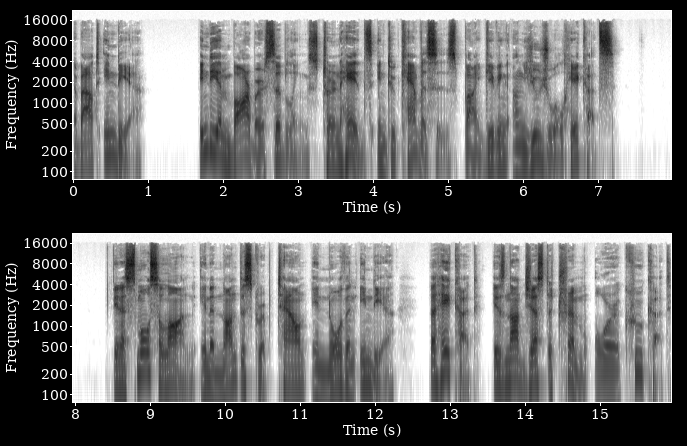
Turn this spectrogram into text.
About India. Indian barber siblings turn heads into canvases by giving unusual haircuts. In a small salon in a nondescript town in northern India, a haircut is not just a trim or a crew cut,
